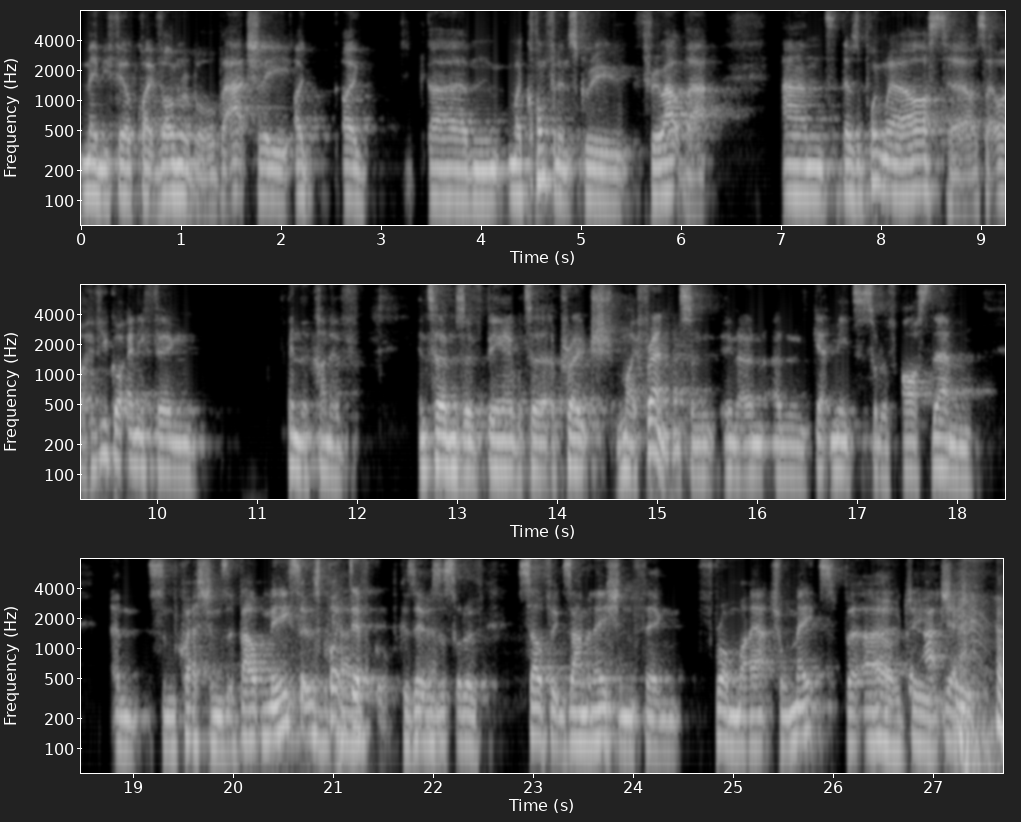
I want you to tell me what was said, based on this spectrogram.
made me feel quite vulnerable. But actually, I, I um, my confidence grew throughout that. And there was a point where I asked her, I was like, "Oh, have you got anything in the kind of in terms of being able to approach my friends and you know and, and get me to sort of ask them and some questions about me. So it was quite okay. difficult because it was a sort of self-examination thing from my actual mates. But uh, oh, actually, yeah.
